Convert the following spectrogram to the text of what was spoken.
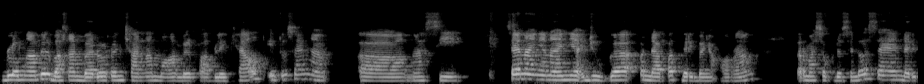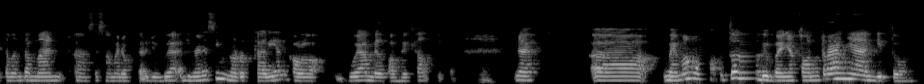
belum ngambil bahkan baru rencana mau ambil public health itu saya ng uh, ngasih saya nanya-nanya juga pendapat dari banyak orang termasuk dosen-dosen dari teman-teman uh, sesama dokter juga gimana sih menurut kalian kalau gue ambil public health gitu hmm. nah uh, memang waktu itu lebih banyak kontranya gitu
